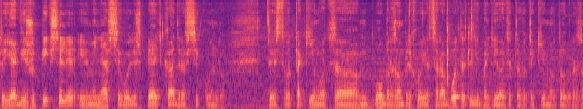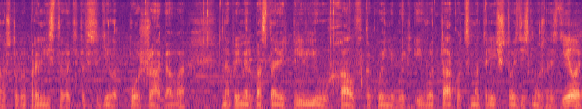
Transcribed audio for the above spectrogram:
то я вижу пиксели, и у меня всего лишь 5 кадров в секунду. То есть вот таким вот э, образом приходится работать, либо делать это вот таким вот образом, чтобы пролистывать это все дело пошагово. Например, поставить превью half какой-нибудь и вот так вот смотреть, что здесь можно сделать.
